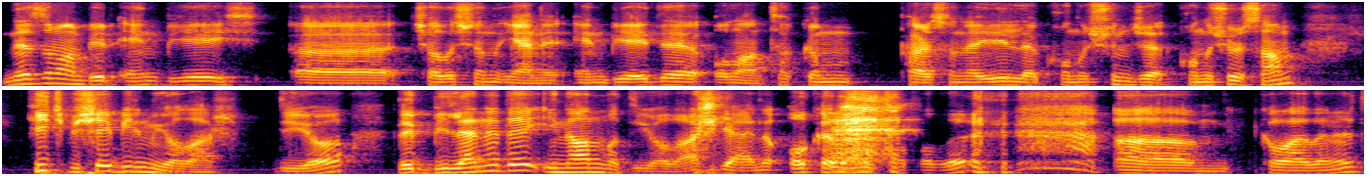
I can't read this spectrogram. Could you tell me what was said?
ne zaman bir NBA e, çalışanı yani NBA'de olan takım personeliyle konuşunca konuşursam hiçbir şey bilmiyorlar diyor ve bilene de inanma diyorlar. Yani o kadar kapalı um, Kawhi Leonard.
